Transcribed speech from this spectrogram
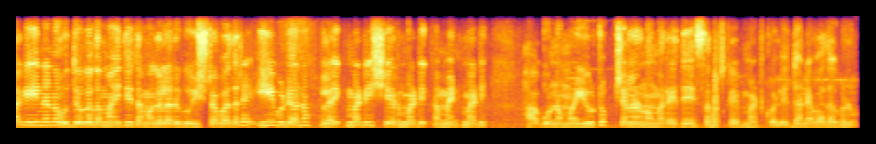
ಹಾಗೆ ಈ ನನ್ನ ಉದ್ಯೋಗದ ಮಾಹಿತಿ ತಮಗೆಲ್ಲರಿಗೂ ಇಷ್ಟವಾದರೆ ಈ ವಿಡಿಯೋನ ಲೈಕ್ ಮಾಡಿ, ಶೇರ್ ಮಾಡಿ, ಕಮೆಂಟ್ ಮಾಡಿ ಹಾಗೂ ನಮ್ಮ ಯೂಟ್ಯೂಬ್ ಚಾನಲ್ನ ಮರೆಯದೆ ಸಬ್ಸ್ಕ್ರೈಬ್ ಮಾಡಿಕೊಳ್ಳಿ. ಧನ್ಯವಾದಗಳು.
